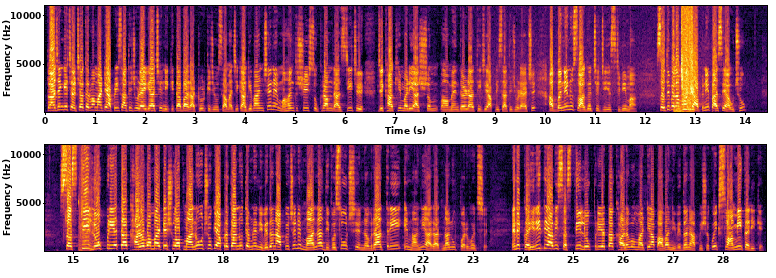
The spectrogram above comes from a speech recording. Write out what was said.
તો આજ અંગે ચર્ચા કરવા માટે આપણી સાથે જોડાઈ ગયા છે નિકિતાબા રાઠોડ, કે જેઓ સામાજિક આગેવાન છે, અને મહંત શ્રી સુખરામદાસજી છે, જે ખાખીમળી આશ્રમ મેંદરડાથી જે આપણી સાથે જોડાયા છે. આ બંનેનું સ્વાગત છે જીએસટીવીમાં. સૌથી પહેલા હું આપની પાસે આવું છું. સસ્તી, લોકપ્રિયતા ખાળવવા માટે શું આપ માનો છો કે આ પ્રકારનું તેમણે નિવેદન આપ્યું છે ને માના દિવસો છે, નવરાત્રી એ માની આરાધનાનું પર્વ છે. એને કઈ રીતે આવી સસ્તી, લોકપ્રિયતા ખાળવવા માટે આપ આવા નિવેદન આપી શકો? એક સ્વામી તરીકે.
